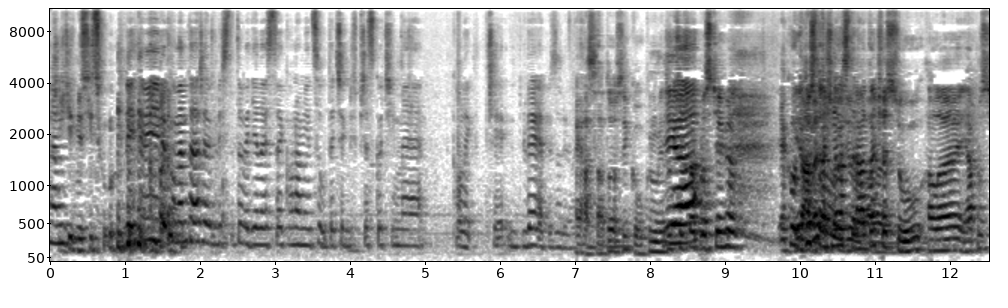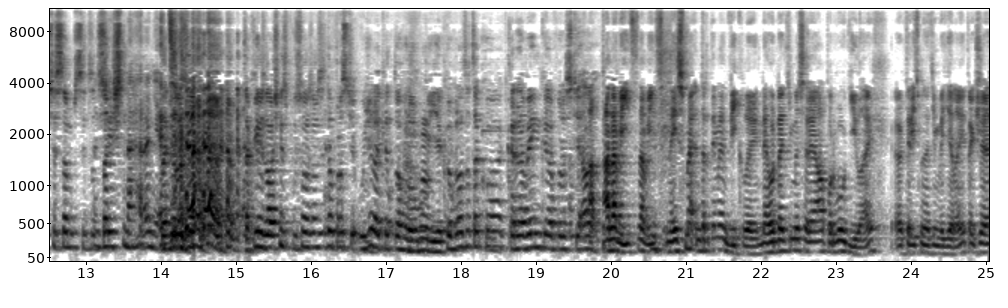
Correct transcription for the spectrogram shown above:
Nám- příštích měsíců. Dejte vědět do komentáře, když jste to viděli, jestli jako nám něco uteče, když přeskočíme kolik? Tři, dvě epizody. A já se na to asi kouknu, mě to prostě jako, Jako je to strašná ztráta ale- času, ale já prostě jsem si to tak, na hraně. tak, takovým zvláštním způsobem jsem si to prostě užil, jak je to hloupý, jako bylo to taková kravinka prostě, A, ale a navíc, navíc, nejsme Entertainment Weekly, nehodnotíme seriál po dvou dílech, eh, který jsme zatím viděli, takže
